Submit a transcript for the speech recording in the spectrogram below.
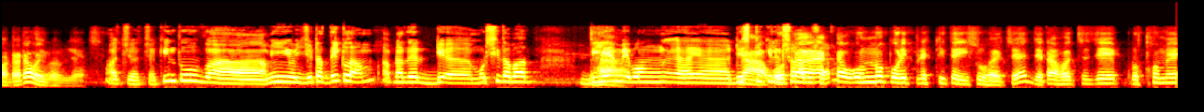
অর্ডারে ওইভাবেই আছে। আচ্ছা আচ্ছা। কিন্তু আমি ওই যেটা দেখলাম আপনাদের মুর্শিদাবাদ ডিএম হ্যাঁ। এবং ডিস্ট্রিক্ট ইলেকশন অফিসার একটা অন্য পরিপ্রেক্ষিতে ইস্যু হয়েছে যেটা হচ্ছে যে প্রথমে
